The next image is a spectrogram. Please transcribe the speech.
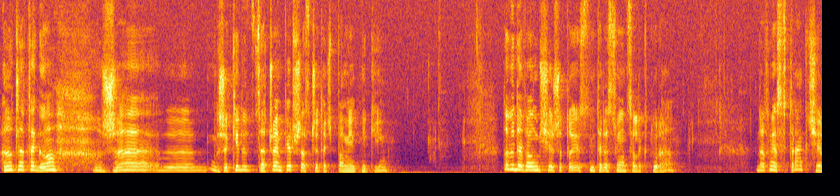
Ano dlatego, że, y, że kiedy zacząłem pierwszy raz czytać pamiętniki, to wydawało mi się, że to jest interesująca lektura. Natomiast w trakcie,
